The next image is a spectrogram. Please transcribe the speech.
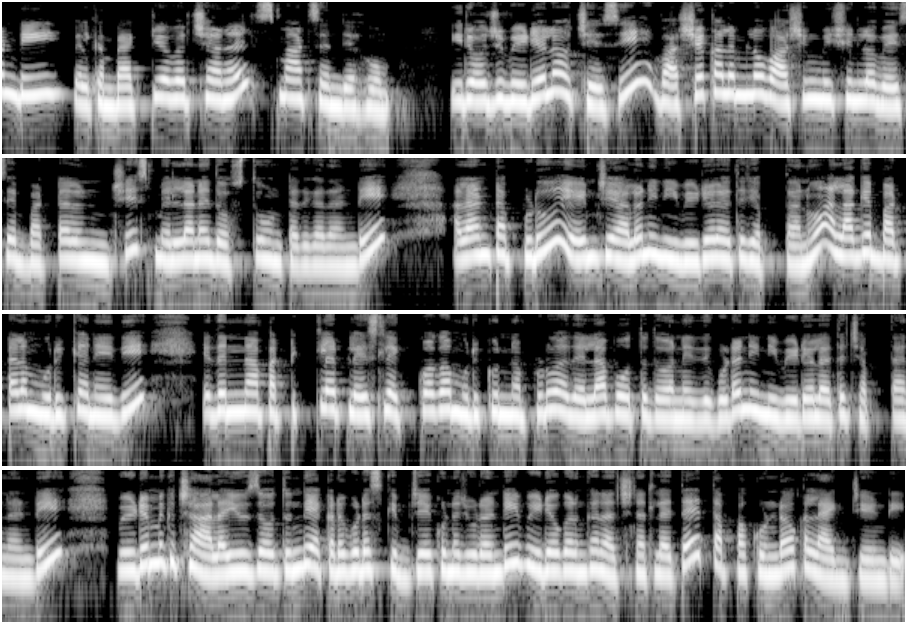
అండి welcome back to our channel smart Sandhya home. ఈరోజు వీడియోలో వచ్చేసి వర్షాకాలంలో వాషింగ్ మిషన్లో వేసే బట్టల నుంచి స్మెల్ అనేది వస్తూ ఉంటుంది కదండి. అలాంటప్పుడు ఏం చేయాలో నేను ఈ వీడియోలో అయితే చెప్తాను. అలాగే బట్టల మురికి అనేది ఏదైనా పర్టికులర్ ప్లేస్లో ఎక్కువగా మురికి ఉన్నప్పుడు అది ఎలా పోతుందో అనేది కూడా నేను ఈ వీడియోలో అయితే చెప్తానండి. వీడియో మీకు చాలా యూజ్ అవుతుంది. ఎక్కడ కూడా స్కిప్ చేయకుండా చూడండి. వీడియో కనుక నచ్చినట్లయితే తప్పకుండా ఒక లైక్ చేయండి.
